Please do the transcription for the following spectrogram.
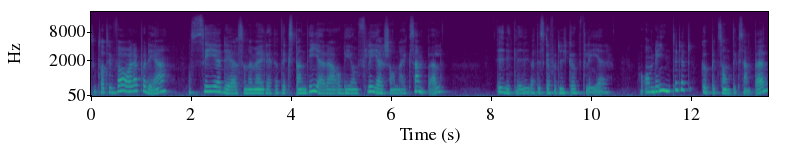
så ta tillvara på det och se det som en möjlighet att expandera och be om fler sådana exempel i ditt liv, att det ska få dyka upp fler. Och om det inte dök upp ett sådant exempel,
